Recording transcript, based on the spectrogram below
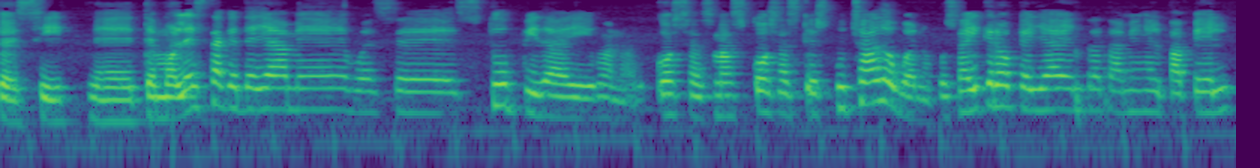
Entonces, si te molesta que te llame pues eh, estúpida y bueno, cosas, más cosas que he escuchado, bueno, pues ahí creo que ya entra también el papel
